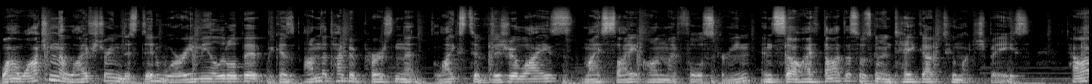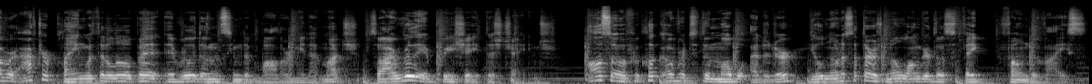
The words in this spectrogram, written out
While watching the live stream, this did worry me a little bit because I'm the type of person that likes to visualize my site on my full screen, and so I thought this was going to take up too much space. However, after playing with it a little bit, it really doesn't seem to bother me that much, so I really appreciate this change. Also, if we click over to the mobile editor, you'll notice that there's no longer this fake phone device.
